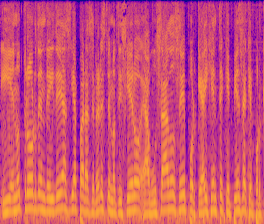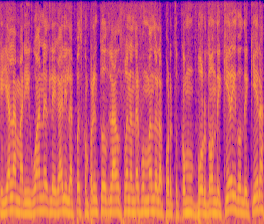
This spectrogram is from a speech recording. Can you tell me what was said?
Y en otro orden de ideas, ya para cerrar este noticiero, abusados, ¿eh? Porque hay gente que piensa que porque ya la marihuana es legal y la puedes comprar en todos lados, pueden andar fumándola por, por donde quiera y donde quiera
